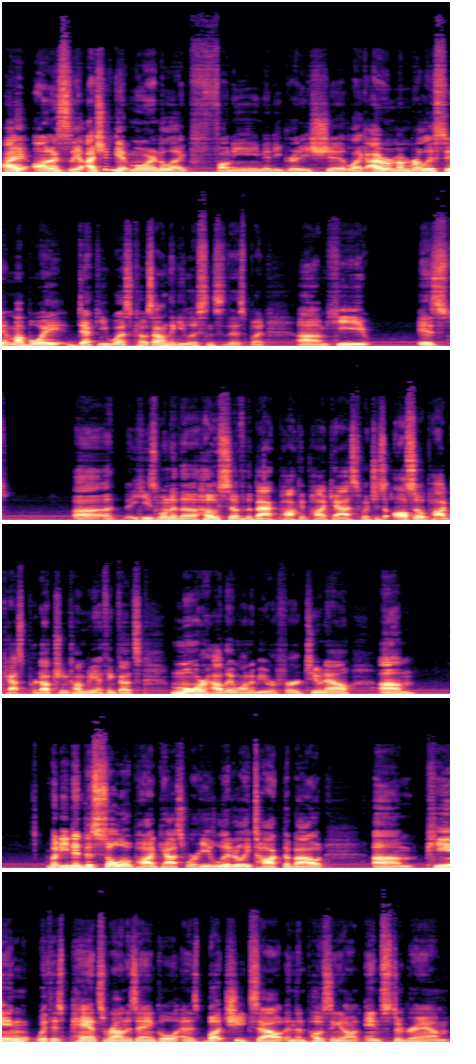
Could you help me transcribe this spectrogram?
I honestly, I should get more into like funny nitty gritty shit. Like I remember listening, my boy Decky West Coast. I don't think he listens to this, but um, he is. Uh, he's one of the hosts of the Back Pocket Podcast, which is also a podcast production company. I think that's more how they want to be referred to now. Um, but he did this solo podcast where he literally talked about um, peeing with his pants around his ankle and his butt cheeks out, and then posting it on Instagram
